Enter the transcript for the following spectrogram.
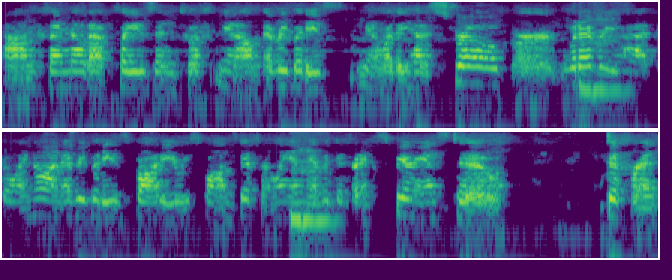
because um, I know that plays into you know everybody's you know whether you had a stroke or whatever mm-hmm. you had going on everybody's body responds differently and mm-hmm. they have a mm-hmm. different experience to different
